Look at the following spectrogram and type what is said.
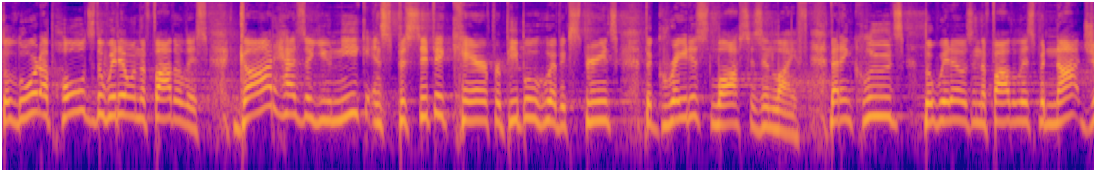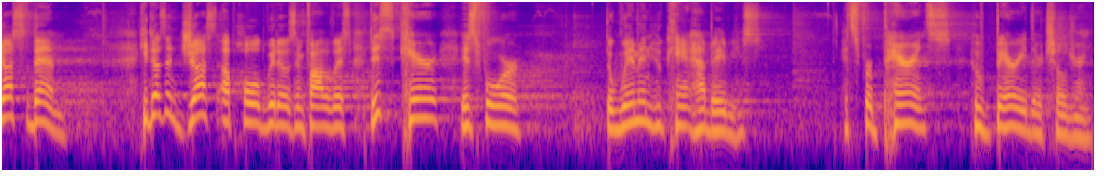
The Lord upholds the widow and the fatherless. God has a unique and specific care for people who have experienced the greatest losses in life. That includes the widows and the fatherless, but not just them. He doesn't just uphold widows and fatherless. This care is for the women who can't have babies, it's for parents who've buried their children.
